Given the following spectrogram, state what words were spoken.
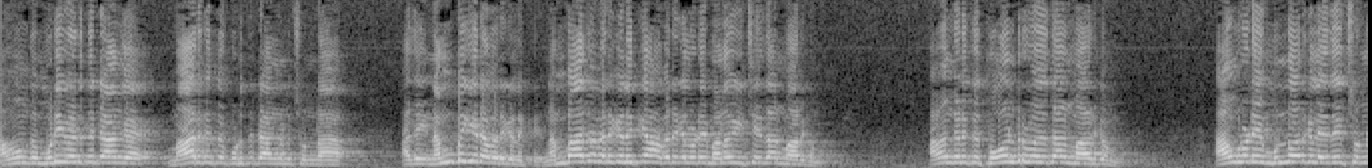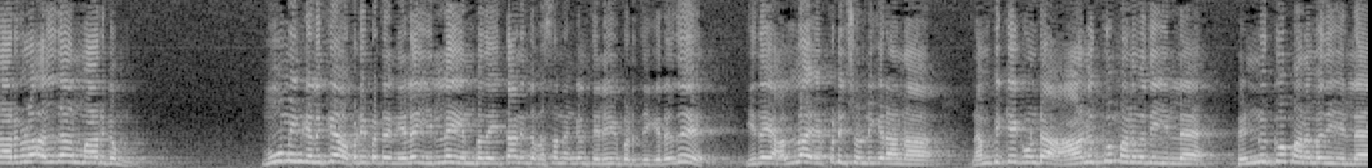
அவங்க முடிவெடுத்துட்டாங்க மார்க்கத்தை கொடுத்துட்டாங்கன்னு சொன்னால் அதை நம்புகிறவர்களுக்கு நம்பாதவர்களுக்கு அவர்களுடைய மனவீச்சை இச்சை தான் மார்க்கம். அவங்களுக்கு தோன்றுவது தான் மார்க்கம். அவங்களுடைய முன்னோர்கள் எதை சொன்னார்களோ அதுதான் மார்க்கம். மூமின்களுக்கு அப்படிப்பட்ட நிலை இல்லை என்பதைத்தான் இந்த வசனங்கள் தெளிவுபடுத்துகிறது. இதை அல்லாஹ் எப்படி சொல்லுகிறானா நம்பிக்கை கொண்ட ஆணுக்கும் அனுமதி இல்லை பெண்ணுக்கும் அனுமதி இல்லை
